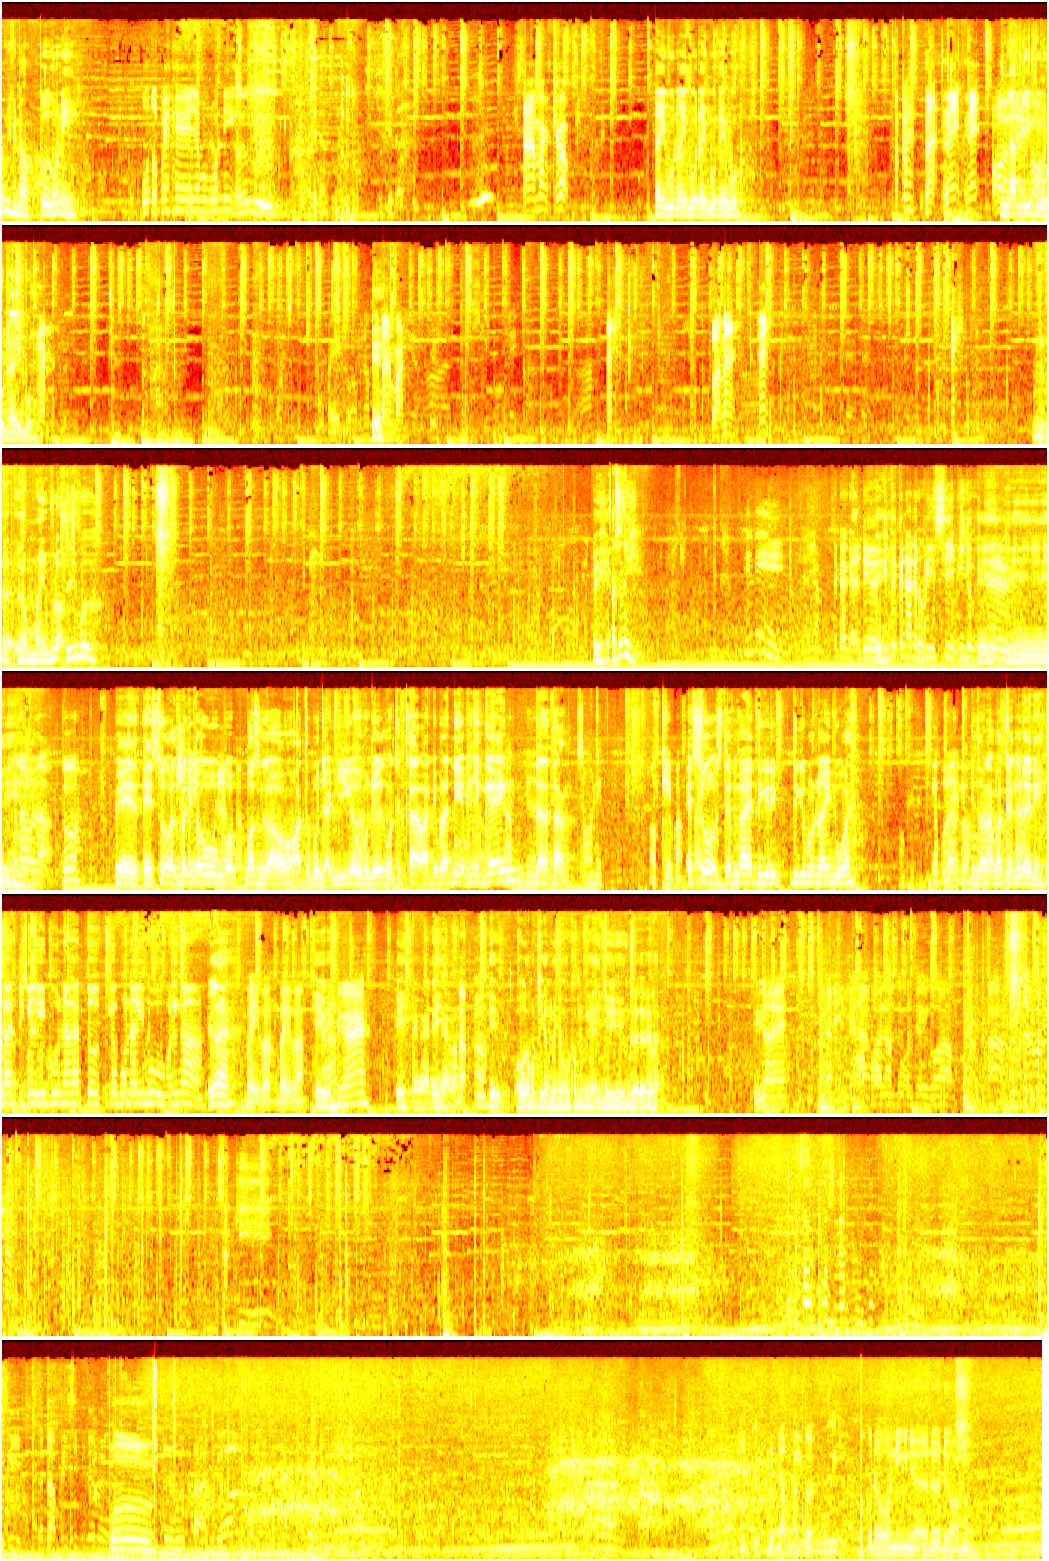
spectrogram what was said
Kau ni kenapa kau ni? Oh, tak payah yang perempuan ni. Eh. Ah, bang, cukup. 6,000, 6,000, 6,000, 6,000. Apa? Nak naik, naik. Oh, 6,000, 6,000. Ah, Okay. Nah, bang. Eh. Pelan eh. Eh. Eh. Udah dah ramai pula tiba-tiba. Eh, asal ni? Sini. Aku cakap kat dia, Eh. kita kena ada prinsip hidup Ni, kita. ni, ni, ni, ni. Kau tahu tak? Tu. Eh, esok kau bagi tahu bo- bos kau ataupun jaki ke apa benda kau cakap adik-beradik punya geng dah datang. Sama ni. Okey bang. Esok standby 36,000 eh. Okey. Tiga puluh Baik, ribu. Kita nak makan kedai ni. Bukan tiga ribu enam ratus, tiga puluh enam ribu. Kau dengar? Dengar eh? Baik bang, baik bang. Okay, weh. Dengar eh. Eh, eh. Eh, orang makin ramai, orang makin ramai. Jom, jom, jom, gerak, gerak, gerak. Ingat eh. Ingat apa lah aku cari korang. Ha, aku tak nak ingat. Sakit. Fokus pak, pak, pak, pak, pak, pak, pak, pak, 36,000 aku, aku dah warning dia dia, dia orang tu.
